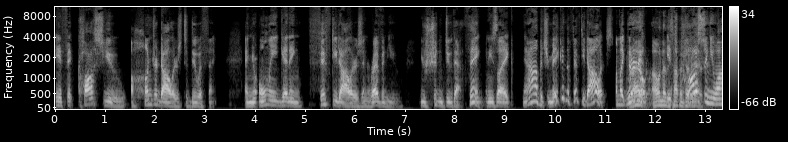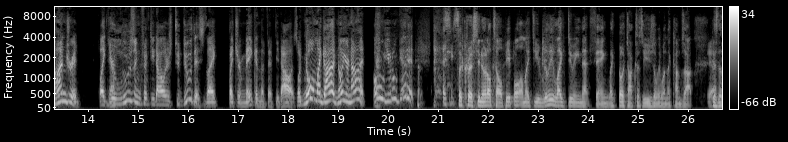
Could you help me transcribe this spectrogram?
if it costs you a hundred dollars to do a thing, and you're only getting fifty dollars in revenue, you shouldn't do that thing. And he's like, nah, but you're making the fifty dollars. I'm like, no, right. no, no, oh no, this it's costing you a hundred. Like yeah. you're losing fifty dollars to do this. Like, but you're making the fifty dollars. Like, no, oh my God, no, you're not. Oh, you don't get it. so, Chris, you know what I'll tell people? I'm like, do you really like doing that thing? Like Botox is usually one that comes up because yeah.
